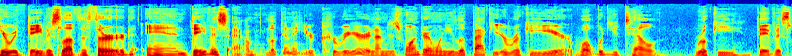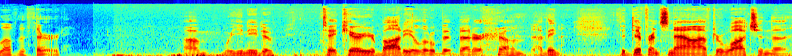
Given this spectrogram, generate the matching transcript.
here with Davis Love III. And Davis, I'm looking at your career and I'm just wondering when you look back at your rookie year, what would you tell rookie Davis Love III? Um, well, you need to take care of your body a little bit better. Um, I think the difference now after watching the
